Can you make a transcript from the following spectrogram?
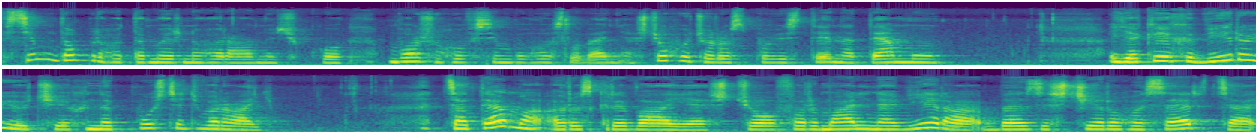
Всім доброго та мирного раночку, Божого всім благословення. Що хочу розповісти на тему, яких віруючих не пустять в рай. Ця тема розкриває, що формальна віра без щирого серця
